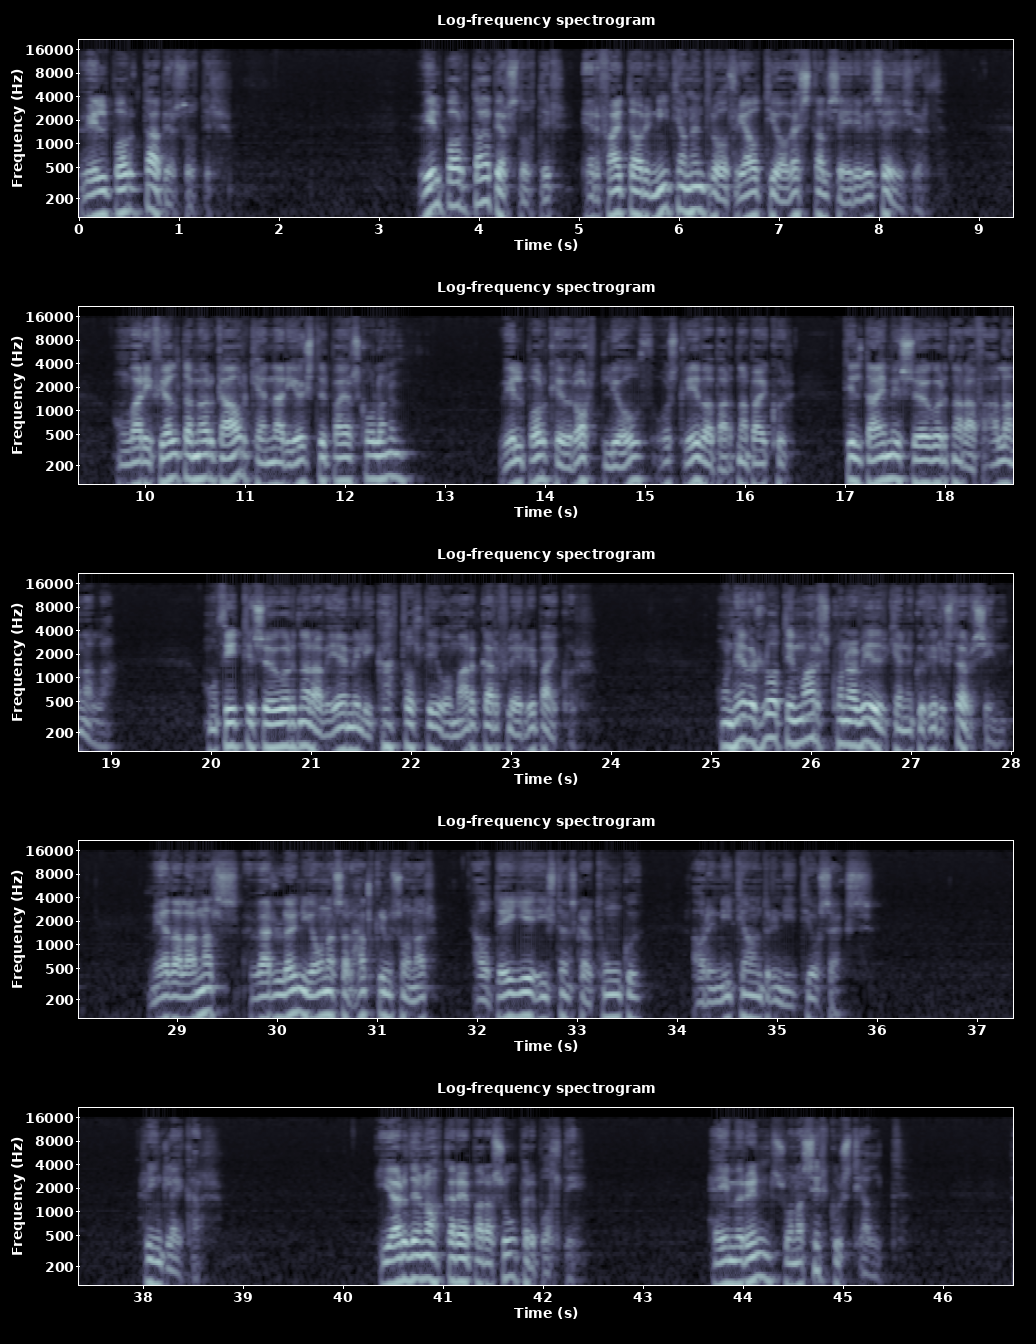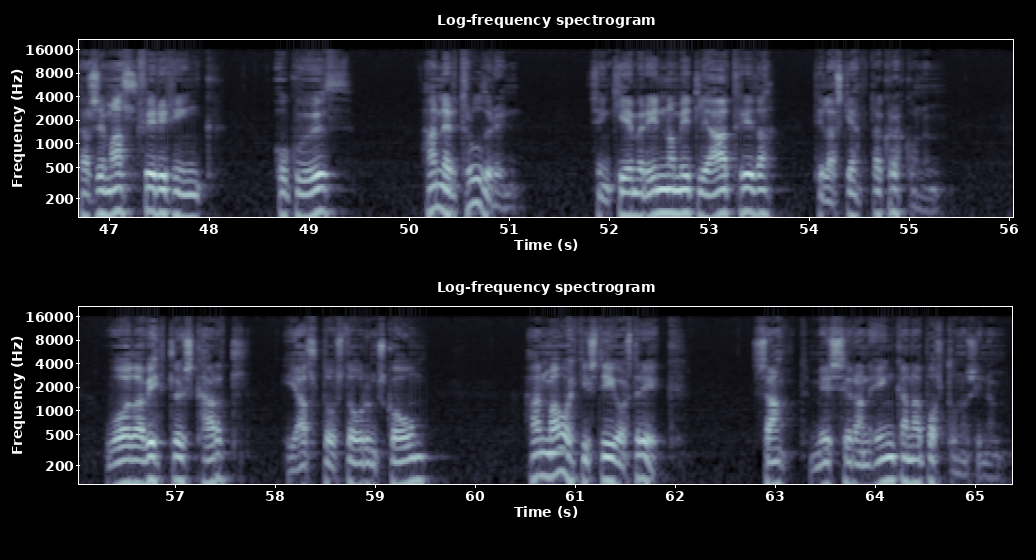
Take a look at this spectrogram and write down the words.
Vilborg Dagbjörnsdóttir Vilborg Dagbjörnsdóttir er fætt árið 1930 á Vestalseyri við Seyðisfjörð. Hún var í fjöldamörg ár kennar í Austurbæjarskólanum. Vilborg hefur ort ljóð og skrifað barnabækur til dæmi sögurnar af Alanalla. Hún þýtti sögurnar af Emil í Kattholti og margar fleiri bækur. Hún hefur hlotið margskonar viðurkenningu fyrir störf sín. Meðal annars verðlaun Jónasar Hallgrímssonar á degi íslenskrar tungu árið 1996. Ringleikar Jörðin okkar er bara superbolti. Heimurinn svona sirkustjald. Þar sem allt fyrir hring og Guð, hann er trúðurinn sem kemur inn á milli atriða til að skemta krökkunum. Voða vittlaus karl í allt og stórum skóm. Hann má ekki stíga á stryk, samt missir hann engana boltunum sínum.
